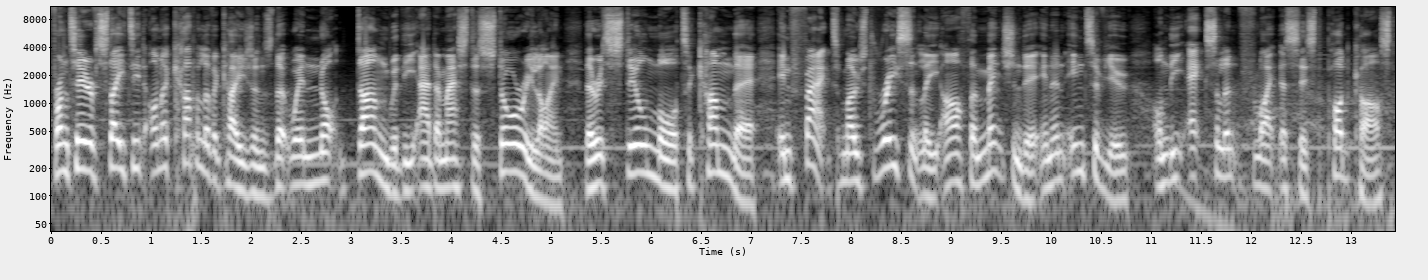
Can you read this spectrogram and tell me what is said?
Frontier have stated on a couple of occasions that we're not done with the Adamastor storyline. There is still more to come there. In fact most recently Arthur mentioned it in an interview on the excellent Flight Assist podcast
